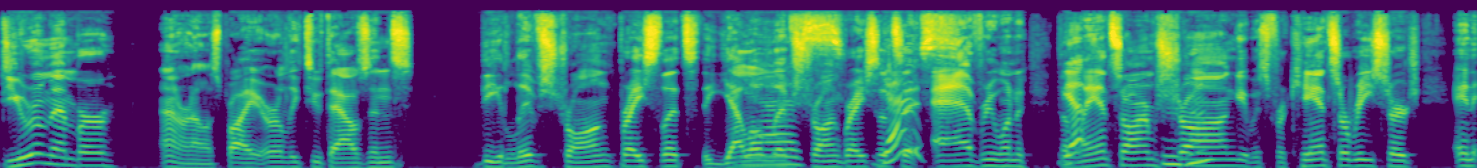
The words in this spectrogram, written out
Do you remember? I don't know. It's probably early two thousands. The Live Strong bracelets, the yellow Live Strong bracelets Yes. that everyone, the Yep. Mm-hmm. Lance Armstrong, it was for cancer research, and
